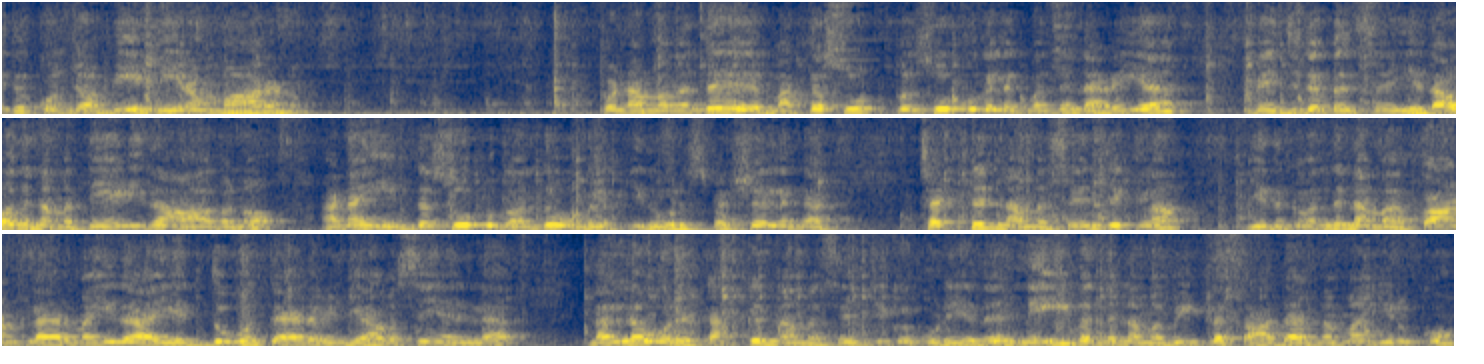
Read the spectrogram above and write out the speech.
இது கொஞ்சம் அப்படியே நிறம் மாறணும். இப்போ நம்ம வந்து மற்ற சூப்பு சூப்புகளுக்கு வந்து நிறைய வெஜிடபிள்ஸு ஏதாவது நம்ம தேடி தான் ஆகணும். ஆனால் இந்த சூப்புக்கு வந்து உங்களுக்கு இது ஒரு ஸ்பெஷலுங்க சட்டுன்னு நம்ம செஞ்சுக்கலாம். இதுக்கு வந்து நம்ம கார்ன்ஃப்ளவர் மைதா எதுவும் தேட வேண்டிய அவசியம் இல்லை. நல்ல ஒரு டக்குன்னு நம்ம செஞ்சுக்கக்கூடியது. நெய் வந்து நம்ம வீட்டில் சாதாரணமாக இருக்கும்.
